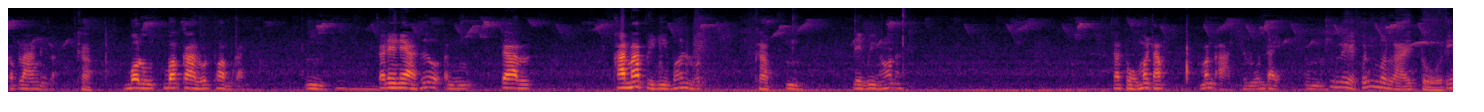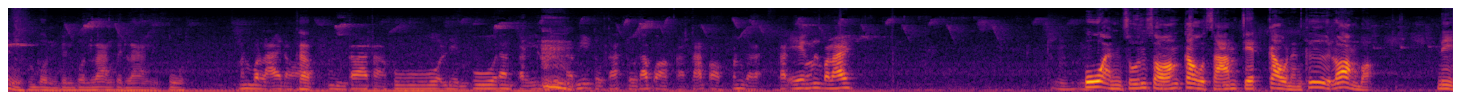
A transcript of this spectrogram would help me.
กับล่างนี่แหละครับบอลบอการลดพร้อมกัน อืมแต่ในเนี่ยคืออันการผ่านมาปีนี้บอลลด ครับ อืมเด็กวิ่งเขานะถ้าตัวมาจับ มันอาจจะล้วนได้อืมเลขมันบ่หลายตัวที่นี่บนเป็นบนล่างเป็นล่างนี่ปู มันบนหลายดอกครับ อืมก็ถ้าผู้เรียนผู้นั่นไป ถ้ามีตัวตัดตัวรับออกก็ตัดออกมันก็ตัดเองมันบ่หลายอืมปูอันศูนย์สองเก้าสามเจ็ดเก้านั่นคือร่องบ่นี่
